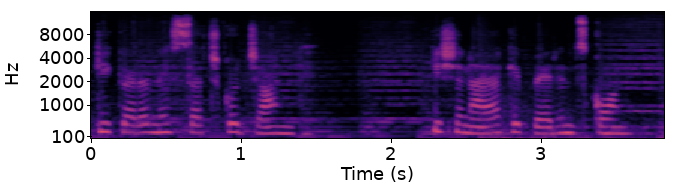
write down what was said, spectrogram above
कि करण इस सच को जान ले कि शनाया के पेरेंट्स कौन हैं।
